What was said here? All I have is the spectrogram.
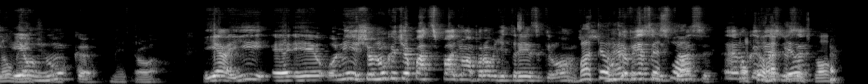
eu mente, né? nunca. Né? Ó, e aí, é, é, ô Nish, eu nunca tinha participado de uma prova de 13 quilômetros. Bateu nunca vi essa pessoal. distância. É, nunca vi essa distância.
